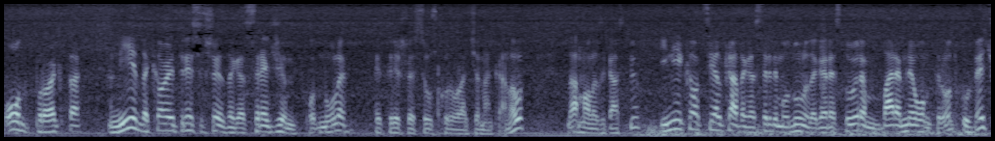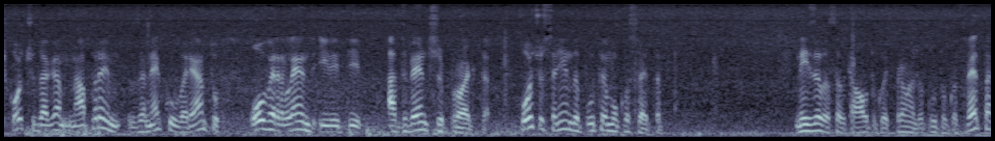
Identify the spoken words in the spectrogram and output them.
ovog projekta nije da kao je 36 da ga sređujem od nule, E36 se uskoro vraća na kanal, da malo zakasnio. I nije kao CLK da ga sredim od nula, da ga restauriram, barem ne u ovom trenutku, već hoću da ga napravim za neku varijantu Overland ili ti Adventure projekta. Hoću sa njim da putujem oko sveta. Ne izgleda sad kao auto koji je spreman da puta oko sveta,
